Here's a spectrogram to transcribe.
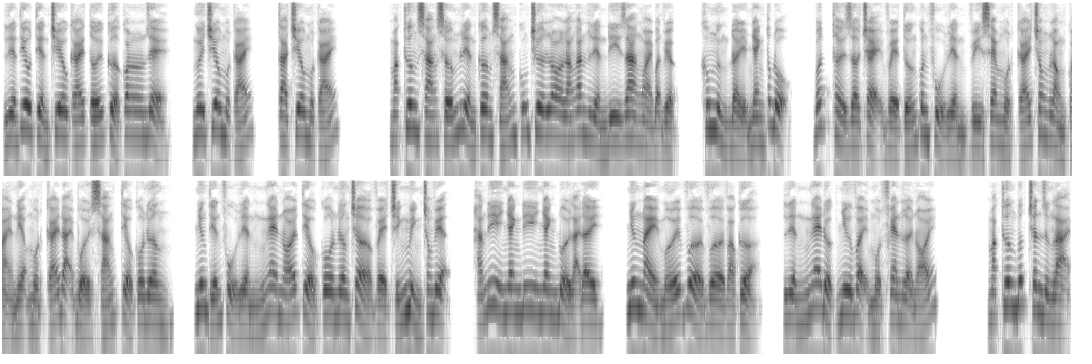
liền tiêu tiền chiêu cái tới cửa con rể, ngươi chiêu một cái, ta chiêu một cái. Mặc thương sáng sớm liền cơm sáng cũng chưa lo lắng ăn liền đi ra ngoài bận việc, không ngừng đẩy nhanh tốc độ, bất thời giờ chạy về tướng quân phủ liền vì xem một cái trong lòng quải niệm một cái đại buổi sáng tiểu cô nương, nhưng tiến phủ liền nghe nói tiểu cô nương trở về chính mình trong viện, hắn đi nhanh đi nhanh đuổi lại đây, nhưng này mới vừa vừa vào cửa, liền nghe được như vậy một phen lời nói. Mặc thương bước chân dừng lại,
